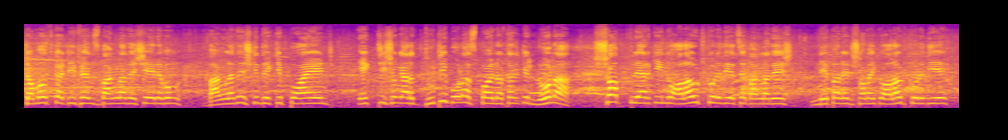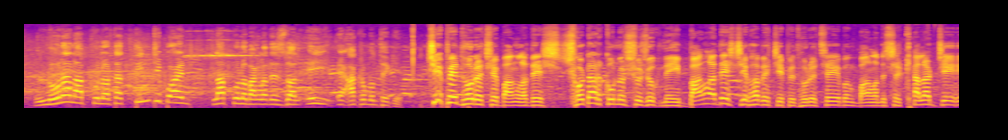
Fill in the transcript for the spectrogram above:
চমৎকার ডিফেন্স বাংলাদেশের এবং বাংলাদেশ কিন্তু একটি পয়েন্ট একটির সঙ্গে আর দুটি বোনাস পয়েন্ট অর্থাৎ লোনা। সব প্লেয়ারকে কিন্তু অল আউট করে দিয়েছে বাংলাদেশ। নেপালের সবাইকে অল আউট করে দিয়ে লোনা লাভ করল, অর্থাৎ তিনটি পয়েন্ট লাভ করল বাংলাদেশ দল এই আক্রমণ থেকে। চেপে ধরেছে বাংলাদেশ, ছোটার কোনো সুযোগ নেই। বাংলাদেশ যেভাবে চেপে ধরেছে এবং বাংলাদেশের খেলার যে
